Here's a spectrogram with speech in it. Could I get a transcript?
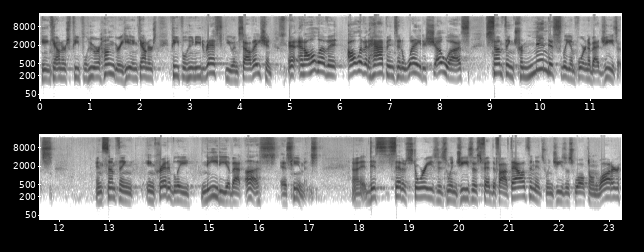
He encounters people who are hungry. He encounters people who need rescue and salvation. And, all of it, all of it happens in a way to show us something tremendously important about Jesus and something incredibly needy about us as humans. Uh, this set of stories is when Jesus fed the 5,000. It's when Jesus walked on water.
